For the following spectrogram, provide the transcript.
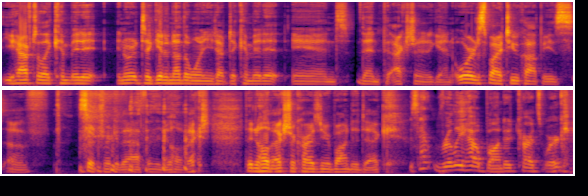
you have to like commit it in order to get another one. You'd have to commit it and then action it again, or just buy two copies of Certificate of Death, and then you'll have extra. Then you'll have extra cards in your bonded deck. is that really how bonded cards work?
